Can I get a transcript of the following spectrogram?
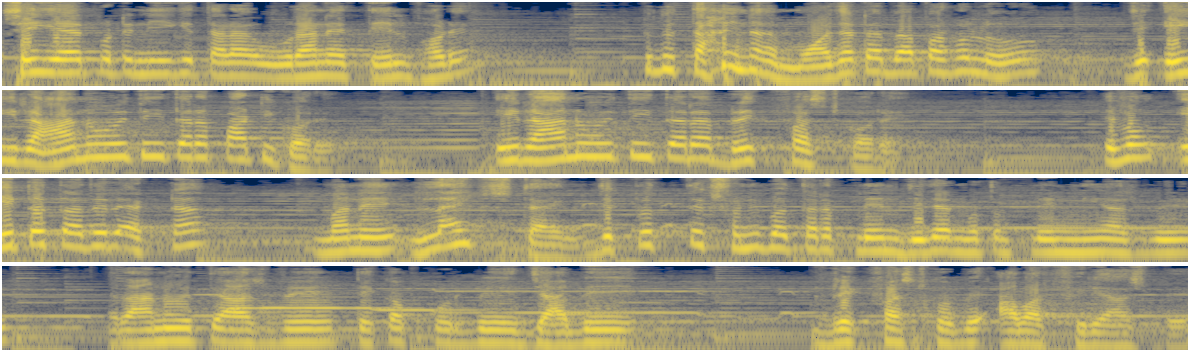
সেই এয়ারপোর্টে নিয়ে গিয়ে তারা উড়ানে তেল ভরে শুধু তাই না মজাটা ব্যাপার হলো যে এই রানওয়েতেই তারা পার্টি করে। এই রানওয়েতেই তারা ব্রেকফাস্ট করে। এবং এটা তাদের একটা মানে লাইফস্টাইল যে প্রত্যেক শনিবার তারা প্লেন যে যার মতন প্লেন নিয়ে আসবে, রানওয়েতে আসবে টেক আপ করবে, যাবে ব্রেকফাস্ট করবে, আবার ফিরে আসবে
